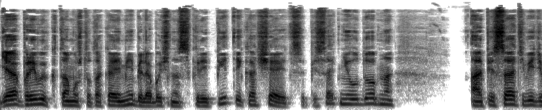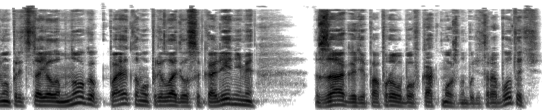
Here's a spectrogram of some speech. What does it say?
Я привык к тому, что такая мебель обычно скрипит и качается. Писать неудобно, а писать, видимо, предстояло много, поэтому приладился коленями, загодя попробовав, как можно будет работать.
